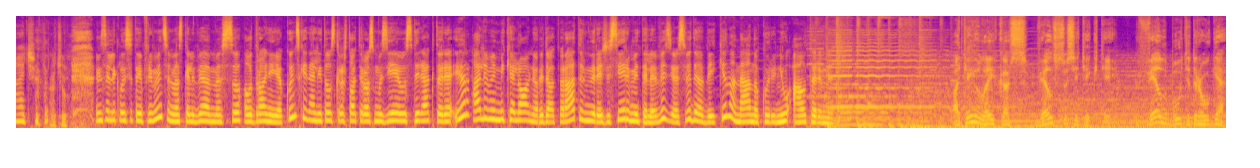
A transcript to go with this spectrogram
Ačiū. Ačiū. Jums, mėly klausytojai, priminsiu, mes kalbėjome su Audronė Jakunskinė, Lietuvos kraštotyros muziejaus direktorė ir Aliumi Mikelioniu, video operatoriumi, režisieriumi, televizijos, video bei kino meno kūrinių autoriumi. Atėjo laikas vėl susitikti, vėl būti drauge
